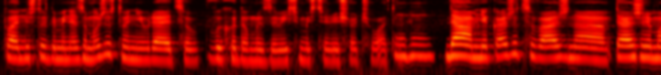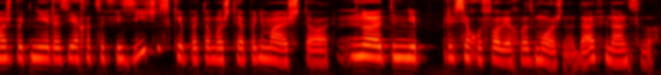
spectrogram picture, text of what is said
В плане, что для меня замужество не является выходом из зависимости или еще чего-то. Мгм. Да, мне кажется, важно даже, может быть, не разъехаться физически, потому что я понимаю, что, ну, это не при всех условиях возможно, да, финансовых.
